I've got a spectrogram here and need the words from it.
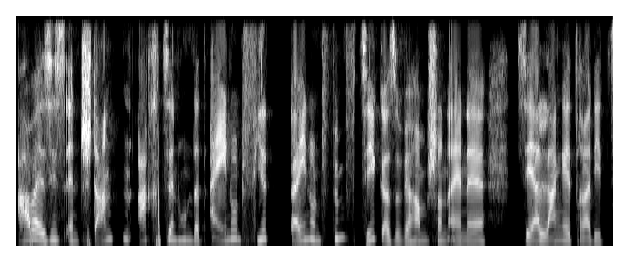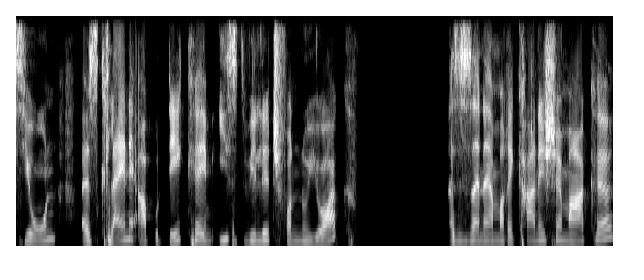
Aber es ist entstanden 1851. Also wir haben schon eine sehr lange Tradition als kleine Apotheke im East Village von New York. Es ist eine amerikanische Marke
